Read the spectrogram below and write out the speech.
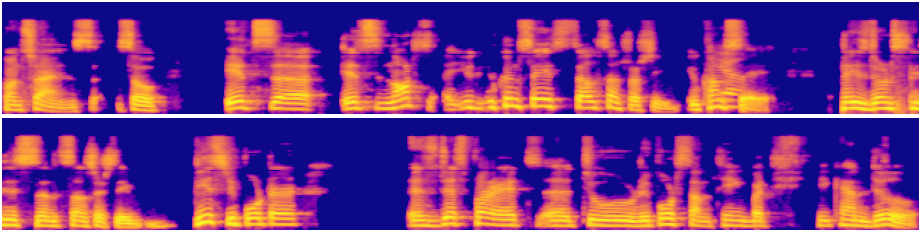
concerns. So it's uh, it's not you, you can say it's self censorship. You can't yeah. say. Please don't say this self censorship. This reporter is desperate uh, to report something, but he can't do.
